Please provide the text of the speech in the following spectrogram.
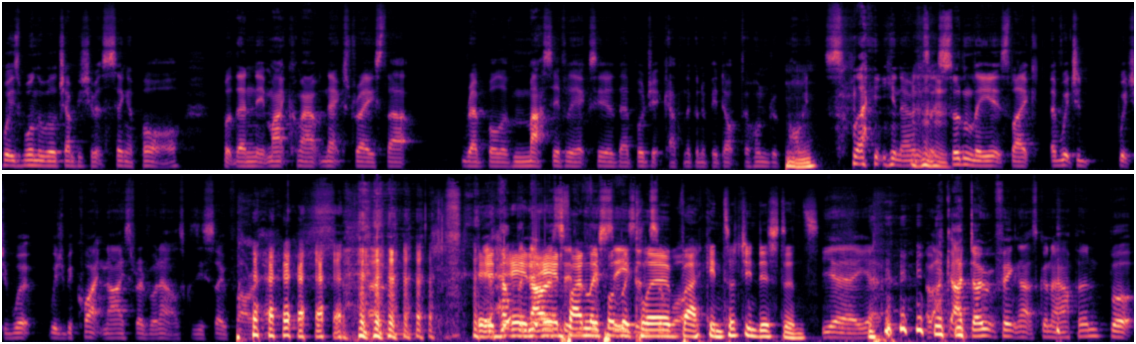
he's won the world championship at Singapore, but then it might come out next race that Red Bull have massively exceeded their budget cap and they're going to be docked 100 Mhm. points. like you know, and it's like suddenly it's like which would which would work, which would be quite nice for everyone else because he's so far ahead. it, it it, it finally put the club somewhat. back in touching distance. yeah, yeah. I, I don't think that's going to happen, but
